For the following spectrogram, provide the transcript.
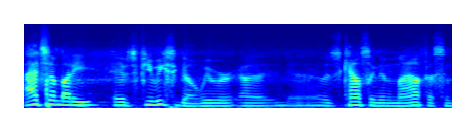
I had somebody, it was a few weeks ago, we were, uh, I was counseling them in my office, and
